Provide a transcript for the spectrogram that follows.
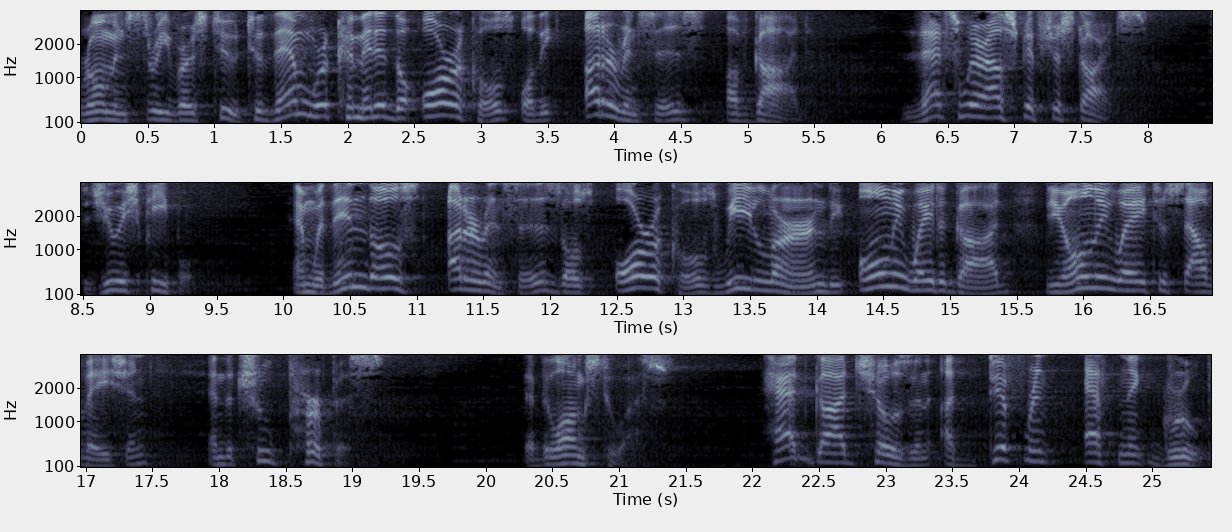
Romans 3, verse 2. To them were committed the oracles or the utterances of God. That's where our scripture starts. The Jewish people. And within those utterances, those oracles, we learn the only way to God, the only way to salvation, and the true purpose that belongs to us. Had God chosen a different ethnic group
